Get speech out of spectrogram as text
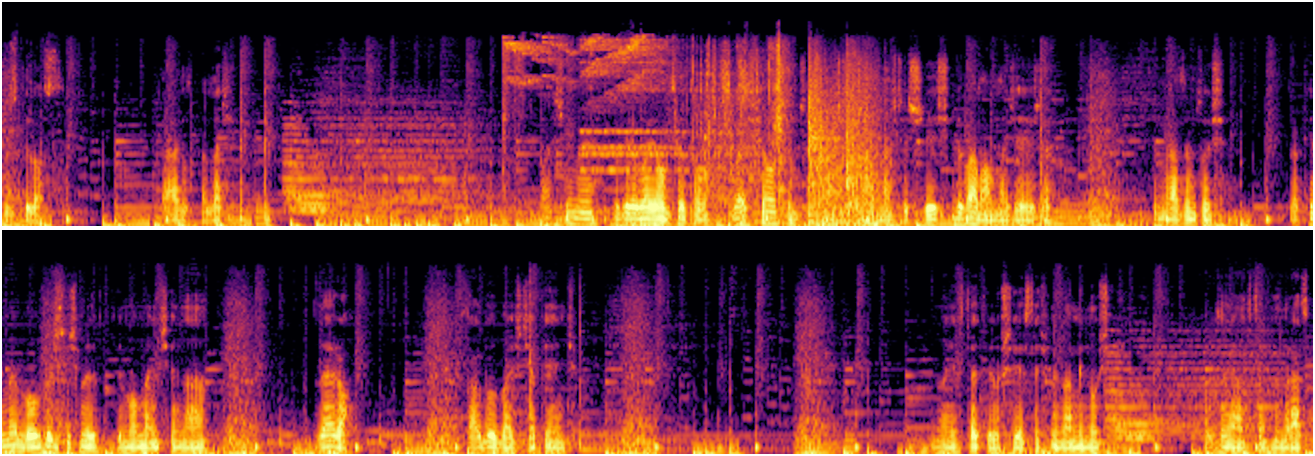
Pusty los. Tak, zgadza się. Wygrywające to 28, 16, 14, 32. Mam nadzieję, że tym razem coś trafimy, bo wyszliśmy w tym momencie na 0. Saldo 25. No niestety już jesteśmy na minusie. Powodzenia następnym razem.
